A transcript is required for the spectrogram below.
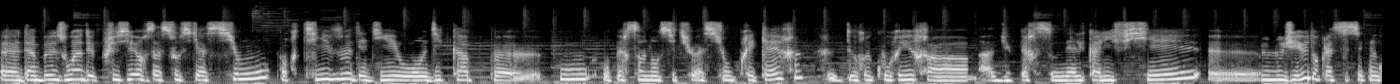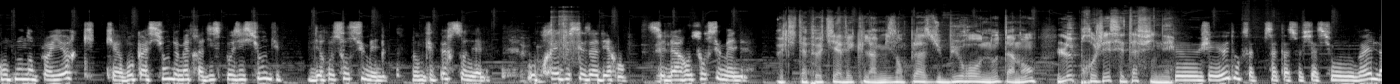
euh, d'un besoin de plusieurs associations sportives dédiées au handicap euh, ou aux personnes en situation précaire, de recourir à, du personnel qualifié. Euh, le GE, donc là c'est un groupement d'employeurs qui, qui, a vocation de mettre à disposition du, des ressources humaines, donc du personnel, auprès de ses adhérents. C'est de la ressource humaine. Petit à petit, avec la mise en place du bureau notamment, le projet s'est affiné. Le GE, donc cette, association nouvelle,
